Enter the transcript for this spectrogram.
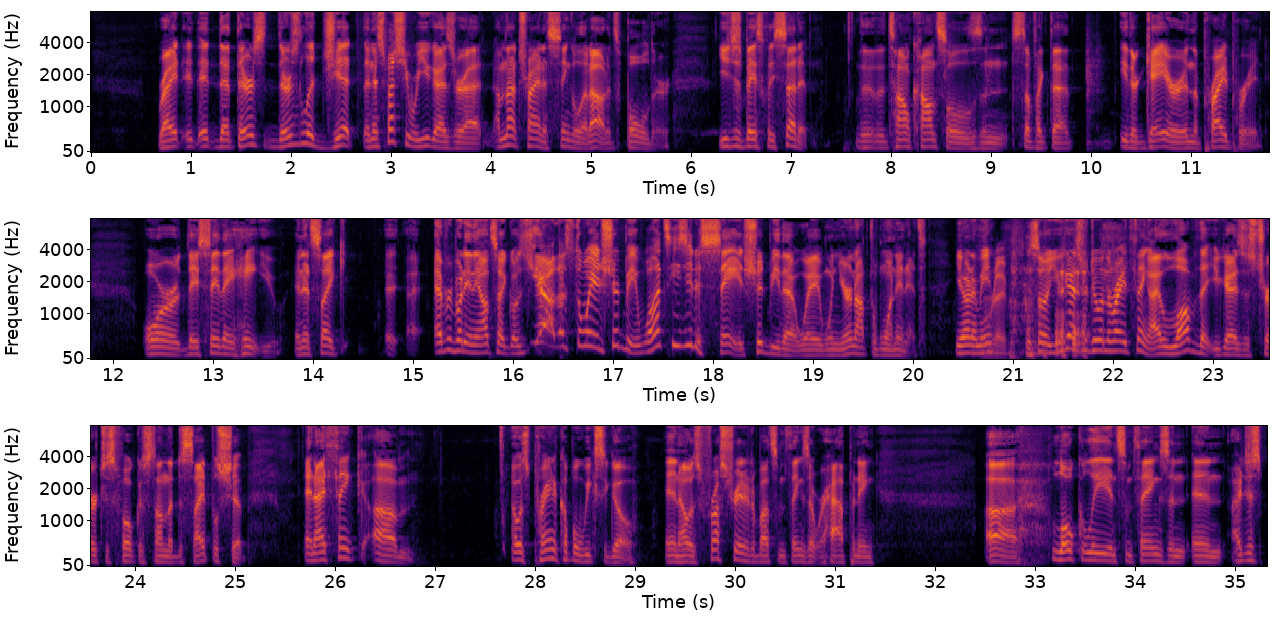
right it, it, that there's there's legit and especially where you guys are at i'm not trying to single it out it's boulder you just basically said it. The, the town councils and stuff like that either gay or in the pride parade or they say they hate you. And it's like uh, everybody on the outside goes yeah that's the way it should be. Well that's easy to say. It should be that way when you're not the one in it. You know what i mean? Right. so you guys are doing the right thing. I love that you guys' church is focused on the discipleship. And i think um, i was praying a couple weeks ago and i was frustrated about some things that were happening uh, locally and some things and and i just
